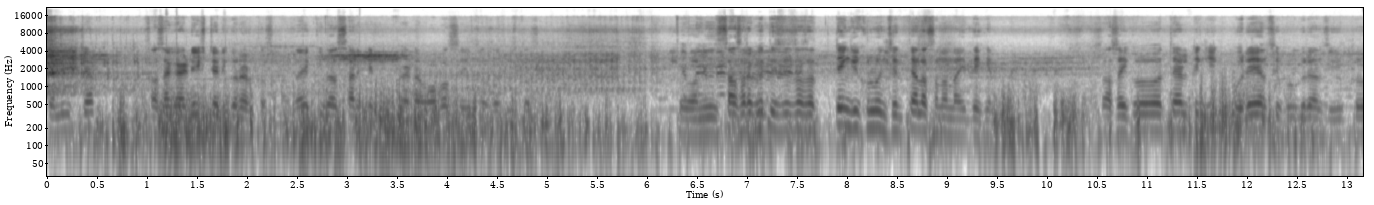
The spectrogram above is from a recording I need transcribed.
চালি স্টার চাচা গাড়ি স্টাডি করার আর না। যাই কিবা সার্কিট একটা না। তো আমি চাচারা কইতেছি, চাচা, ট্যাঙ্কি খুলুনছেন তেল আছে না নাই, দেখেন। করে তেল ট্যাঙ্কি ঘুরে আনছি, ফুল করে আনছি। তো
